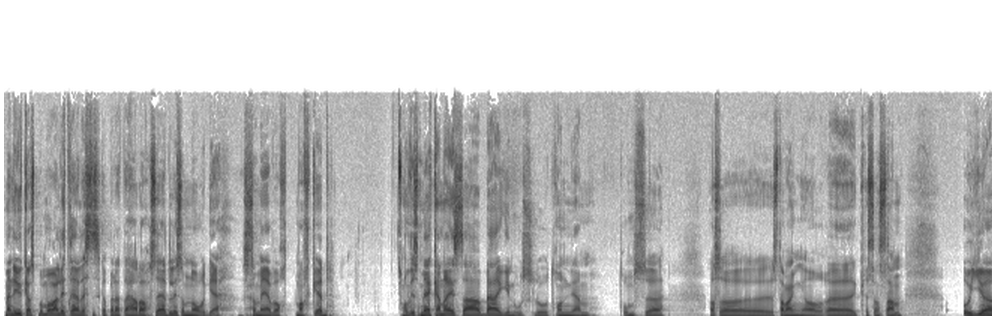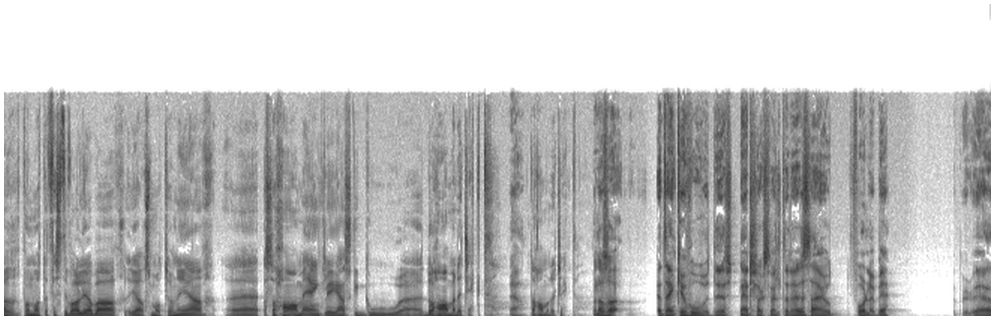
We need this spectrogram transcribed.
Men i utgangspunktet må vi være litt realistiske på dette. her da, Så er det liksom Norge som er vårt marked. Og hvis vi kan reise Bergen, Oslo, Trondheim, Tromsø, altså Stavanger, eh, Kristiansand, og gjør på en måte festivaljobber, gjør små turneer, eh, så har vi egentlig ganske god eh, Da har vi det kjekt. Ja. Da har vi det kjekt. Men altså, jeg tenker hovednedslagsfeltet deres er jo foreløpig eh,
